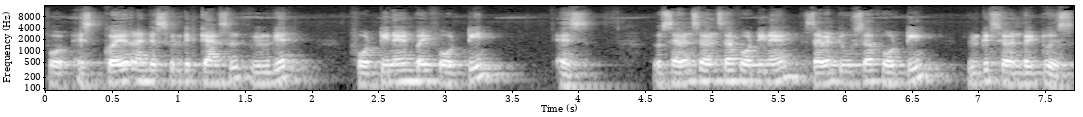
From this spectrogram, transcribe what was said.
For s square and s will get cancelled. We will get 49 by 14 s. So 7 7s are 49. 7 2s are 14. We will get 7 by 2s.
